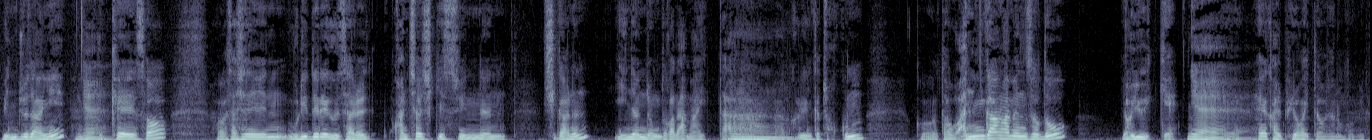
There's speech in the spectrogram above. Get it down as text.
민주당이 예. 국회에서 어, 사실 우리들의 의사를 관철시킬 수 있는 시간은 2년 정도가 남아 있다. 음. 그러니까 조금 그더 완강하면서도 여유 있게 예. 예 해갈 필요가 있다고 저는 봅니다.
